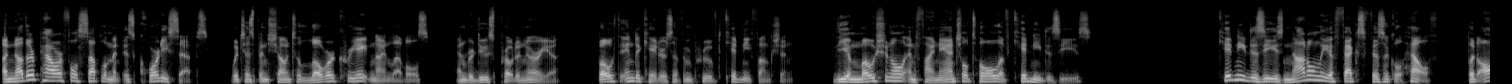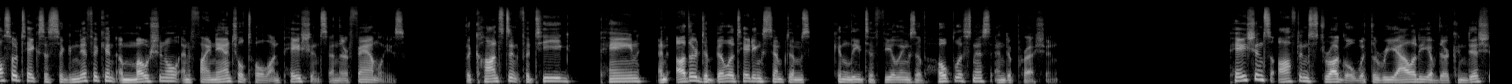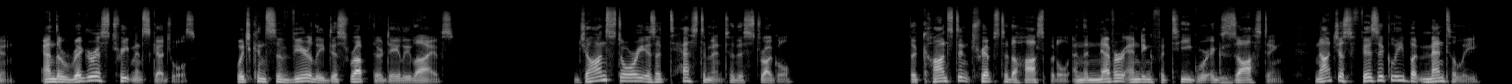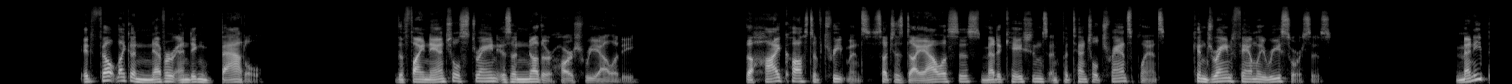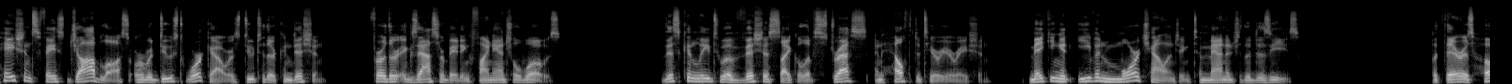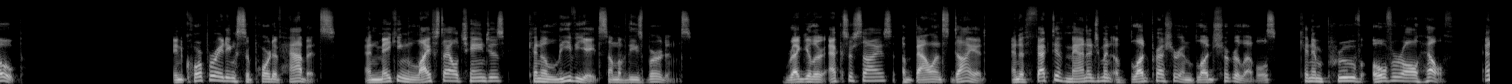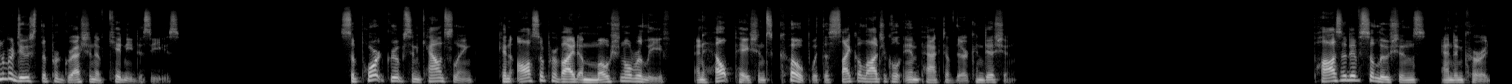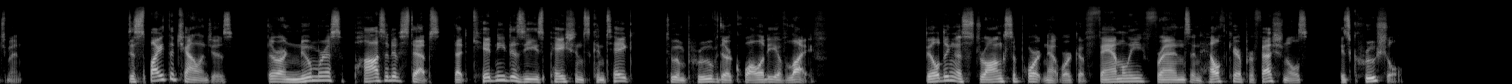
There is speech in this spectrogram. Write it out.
Another powerful supplement is cordyceps, which has been shown to lower creatinine levels and reduce proteinuria, both indicators of improved kidney function. The emotional and financial toll of kidney disease. Kidney disease not only affects physical health, but also takes a significant emotional and financial toll on patients and their families. The constant fatigue, pain, and other debilitating symptoms can lead to feelings of hopelessness and depression. Patients often struggle with the reality of their condition and the rigorous treatment schedules, which can severely disrupt their daily lives. John's story is a testament to this struggle. The constant trips to the hospital and the never ending fatigue were exhausting, not just physically, but mentally. It felt like a never ending battle. The financial strain is another harsh reality. The high cost of treatments, such as dialysis, medications, and potential transplants, can drain family resources. Many patients face job loss or reduced work hours due to their condition, further exacerbating financial woes. This can lead to a vicious cycle of stress and health deterioration, making it even more challenging to manage the disease. But there is hope. Incorporating supportive habits and making lifestyle changes can alleviate some of these burdens. Regular exercise, a balanced diet, and effective management of blood pressure and blood sugar levels can improve overall health and reduce the progression of kidney disease. Support groups and counseling can also provide emotional relief and help patients cope with the psychological impact of their condition. Positive solutions and encouragement. Despite the challenges, there are numerous positive steps that kidney disease patients can take to improve their quality of life. Building a strong support network of family, friends, and healthcare professionals is crucial.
